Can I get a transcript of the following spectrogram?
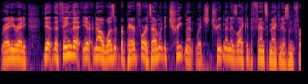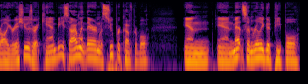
ready, ready. The the thing that you know no, I wasn't prepared for is I went to treatment, which treatment is like a defense mechanism for all your issues, or it can be. So I went there and was super comfortable, and and met some really good people,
